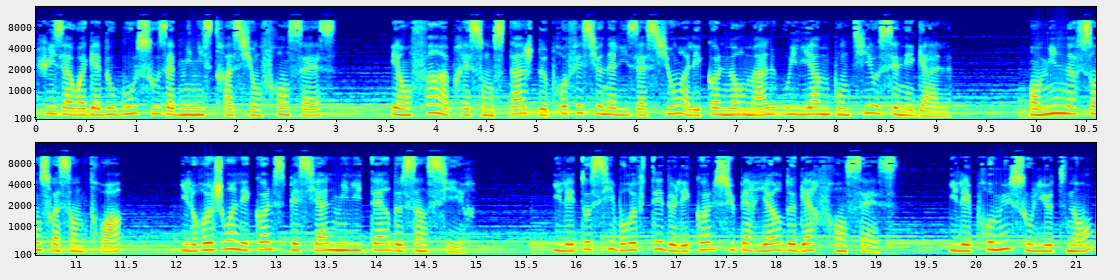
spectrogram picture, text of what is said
puis à Ouagadougou sous administration française, et enfin après son stage de professionnalisation à l'école normale William Ponty au Sénégal. En 1963, il rejoint l'école spéciale militaire de Saint-Cyr. Il est aussi breveté de l'école supérieure de guerre française. Il est promu sous-lieutenant,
